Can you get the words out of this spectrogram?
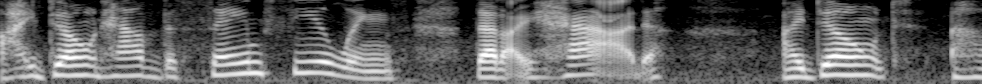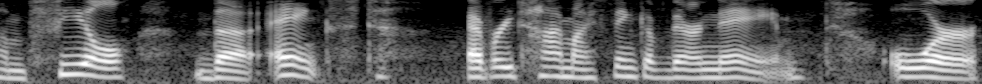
I don't have the same feelings that I had. I don't um, feel the angst every time I think of their name or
